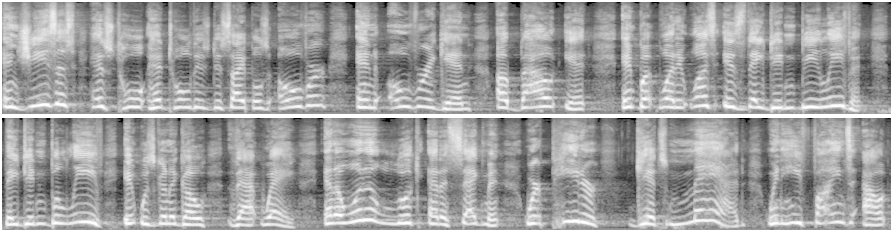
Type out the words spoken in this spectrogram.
And Jesus has told, had told his disciples over and over again about it. And, but what it was is they didn't believe it. They didn't believe it was going to go that way. And I want to look at a segment where Peter gets mad when he finds out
